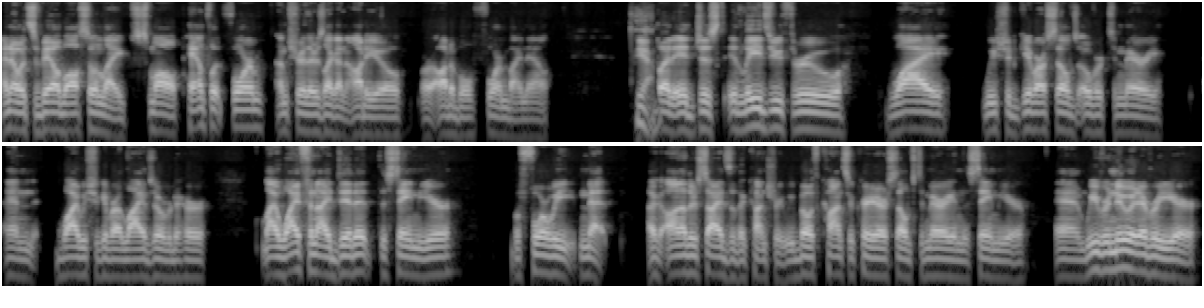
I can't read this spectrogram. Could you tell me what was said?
I know it's available also in like small pamphlet form. I'm sure there's like an audio or audible form by now. Yeah. But it just it leads you through why we should give ourselves over to Mary and why we should give our lives over to her. My wife and I did it the same year before we met uh, on other sides of the country. We both consecrated ourselves to Mary in the same year, and we renew it every year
